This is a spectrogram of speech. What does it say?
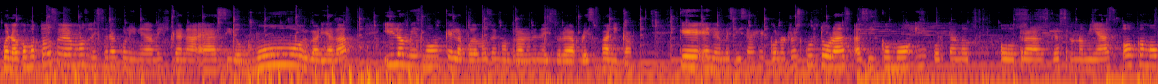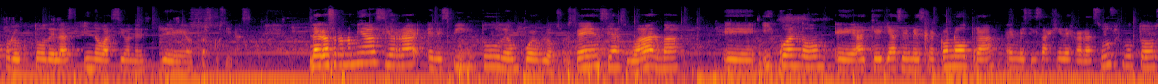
Bueno, como todos sabemos, la historia culinera mexicana ha sido muy variada y lo mismo que la podemos encontrar en la historia prehispánica, que en el mestizaje con otras culturas, así como importando otras gastronomías o como producto de las innovaciones de otras cocinas. La gastronomía cierra el espíritu de un pueblo, su esencia, su alma, eh, y cuando eh, aquella se mezcla con otra, el mestizaje dejará sus frutos.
